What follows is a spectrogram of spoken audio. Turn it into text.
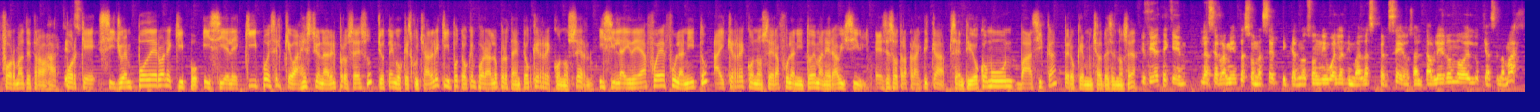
formas de trabajar. Porque si yo empodero al equipo y si el equipo es el que va a gestionar el proceso, yo tengo que escuchar al equipo, tengo que empoderarlo, pero también tengo que reconocerlo. Y si la idea fue de fulanito, hay que reconocer a fulanito de manera visible. Esa es otra práctica sentido común, básica, pero que muchas veces no se da. Y fíjate que las herramientas son asépticas, no son ni buenas ni malas per se. O sea, el tablero no es lo que hace la magia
